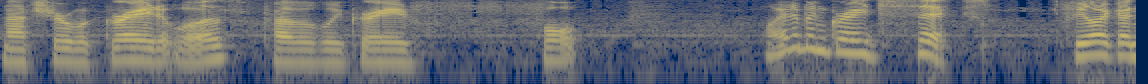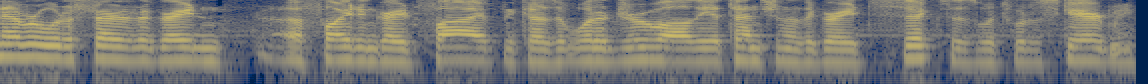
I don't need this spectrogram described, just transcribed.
Not sure what grade it was. Probably grade four. Might have been grade six. I feel like I never would have started a grade a fight in grade five because it would have drew all the attention of the grade sixes, which would have scared me.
